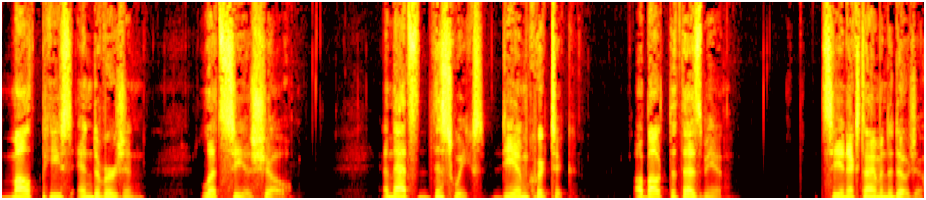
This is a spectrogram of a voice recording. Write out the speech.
mouthpiece and diversion. Let's see a show. And that's this week's DM Quick Tip about the thespian. See you next time in the dojo.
